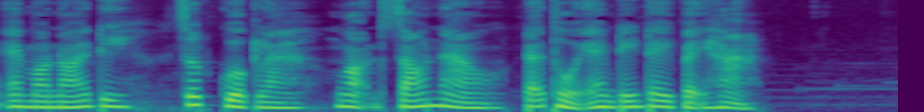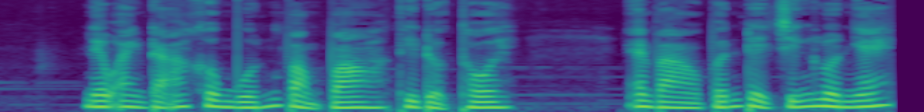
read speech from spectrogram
em mau nói đi, rốt cuộc là ngọn gió nào đã thổi em đến đây vậy hả? Nếu anh đã không muốn vòng vo thì được thôi, em vào vấn đề chính luôn nhé.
